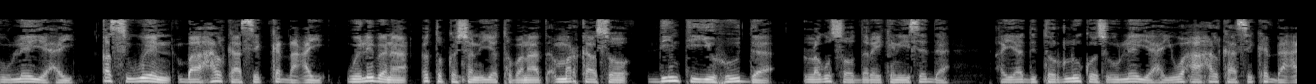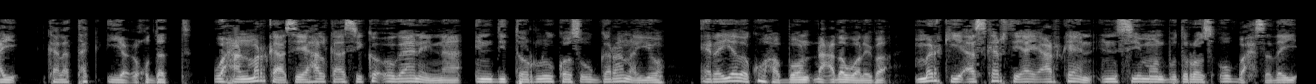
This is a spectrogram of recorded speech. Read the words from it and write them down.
uu leeyahay qas weyn baa halkaasi ka dhacay. Welibana cutubka shan iyo tobanaad markaasoo diintii yuhuudda lagu soo daray kiniisadda ayaa ditor luukos uu leeyahay waxaa halkaasi ka dhacay kala tag iyo cuqdad waxaan markaasi halkaasi ka ogaanaynaa in ditor luukos uu garanayo erayada ku habboon dhacdo waliba. Markii askartii ay arkeen in simon butros u baxsaday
